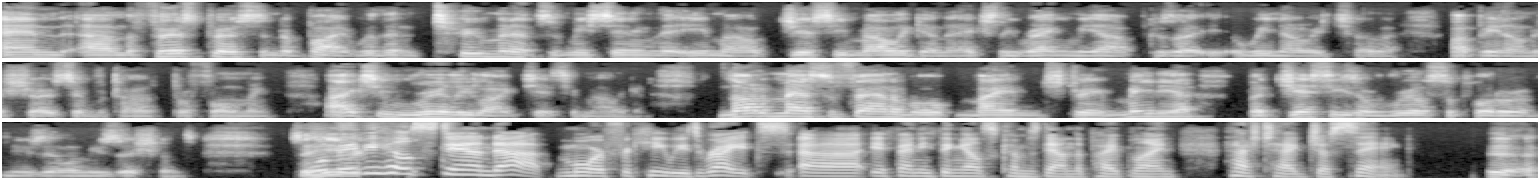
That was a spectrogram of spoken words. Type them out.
and um, the first person to bite within two minutes of me sending the email jesse mulligan actually rang me up because i we know each other. I've been on a show several times performing. I actually really like jesse mulligan. Not a massive fan of all mainstream media but jesse's a real supporter of new zealand musicians. So well he maybe he'll stand up more for kiwis rights uh if anything else comes down the pipeline. Hashtag just saying yeah.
